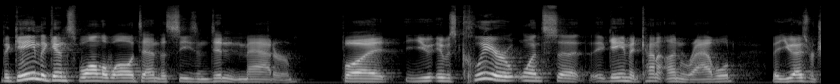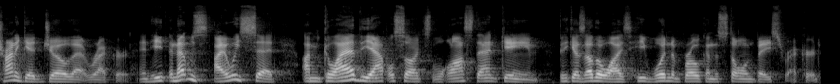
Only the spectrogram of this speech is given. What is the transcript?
The game against Walla Walla to end the season didn't matter, but you it was clear once uh, the game had kind of unraveled that you guys were trying to get Joe that record. And he and that was I always said, I'm glad the Apple Sox lost that game because otherwise he wouldn't have broken the stolen base record.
